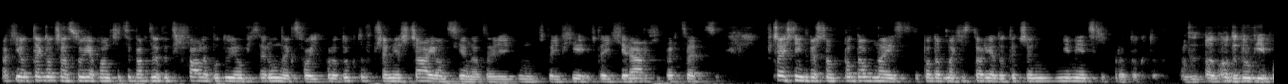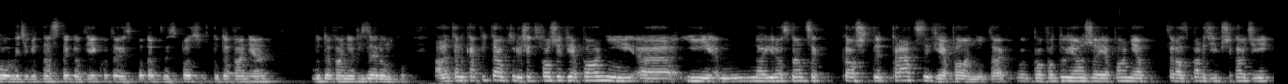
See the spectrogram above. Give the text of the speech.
Tak i od tego czasu Japończycy bardzo wytrwale budują wizerunek swoich produktów, przemieszczając je na tej, w, tej, w tej hierarchii percepcji. Wcześniej zresztą podobna jest, podobna historia dotyczy niemieckich produktów. Od, od drugiej połowy XIX wieku to jest podobny sposób budowania, budowania wizerunku. Ale ten kapitał, który się tworzy w Japonii e, i, no, i rosnące koszty pracy w Japonii, tak, powodują, że Japonia coraz bardziej przychodzi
